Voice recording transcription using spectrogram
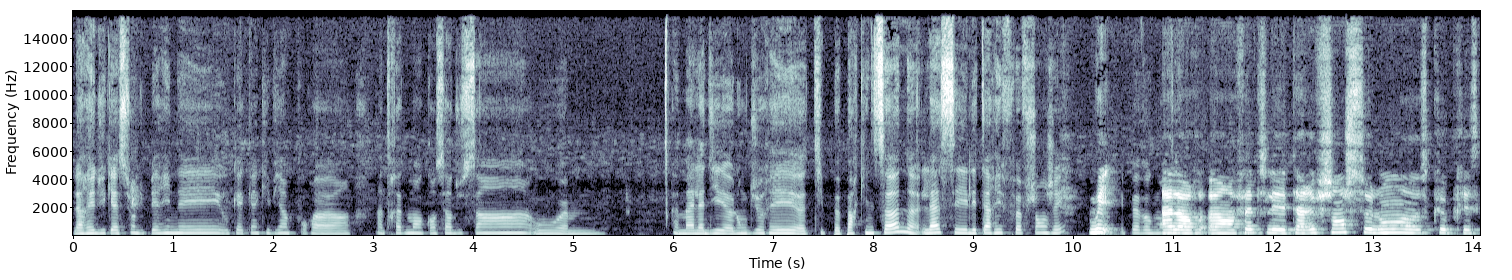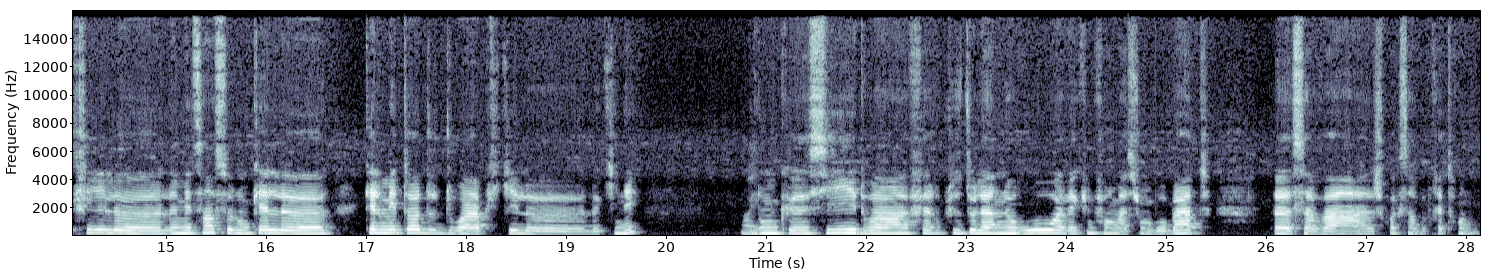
la rééducation du périnée ou quelqu'un qui vient pour euh, un traitement en cancer du sein ou une maladie longue durée type Parkinson, là, c'est les tarifs peuvent changer, Oui, ils peuvent augmenter? Alors, en fait, les tarifs changent selon ce que prescrit le, le médecin, selon quelle, quelle méthode doit appliquer le, le kiné. Donc, euh, s'il doit faire plus de la neuro avec une formation Bobat, euh, ça va, je crois que c'est à peu près 30,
